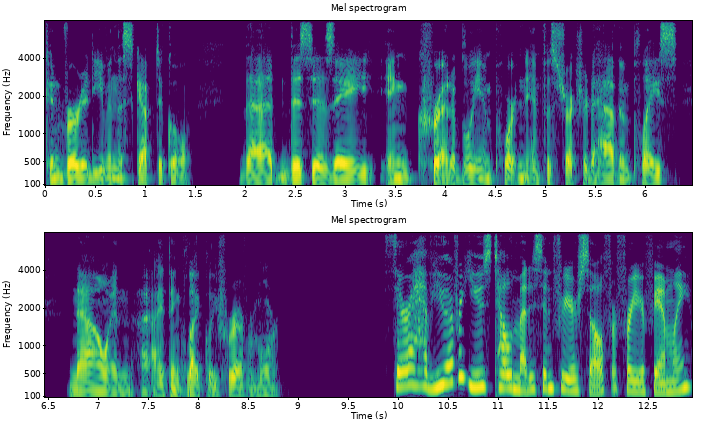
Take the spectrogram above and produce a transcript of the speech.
converted even the skeptical that this is a incredibly important infrastructure to have in place now and I think likely forevermore. Sarah, have you ever used telemedicine for yourself or for your family?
